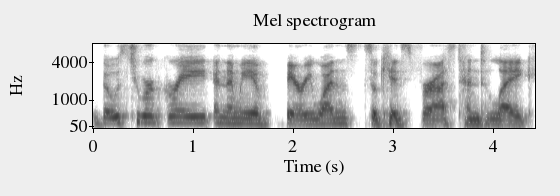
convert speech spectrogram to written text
Those two are great. And then we have berry ones. So kids for us tend to like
